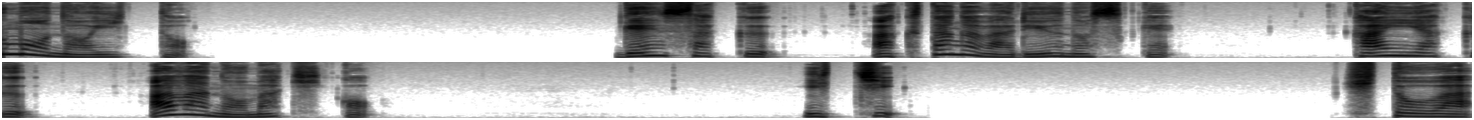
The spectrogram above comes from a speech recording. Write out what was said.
雲の糸。原作芥川龍之介。漢訳阿波野真紀子。1人は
